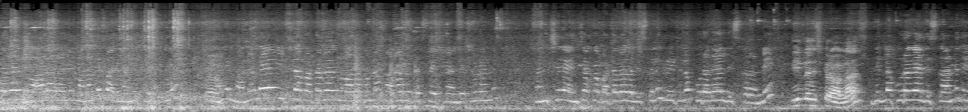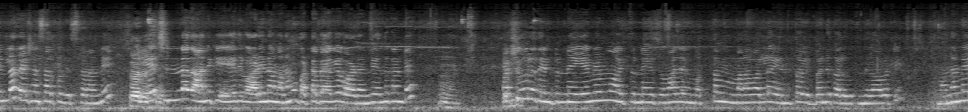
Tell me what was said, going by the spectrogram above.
బట్ట బ్యాగులు వాడాలని మనమే పది మంది చెప్తే కానీ మనమే ఇట్లా బట్ట బ్యాగులు వాడకుండా కవర్లు తెస్తే ఎట్లా అండి? చూడండి. మంచిగా ఎంచక్క బట్ట బ్యాగులు తీసుకెళ్ళి వీటిలో కూరగాయలు తీసుకురండి. దీంట్లో తీసుకురావాలా? దీంట్లో కూరగాయలు తీసుకురండి. దీంట్లో రేషన్ సరుకులు తీసుకురండి. ఏ చిన్న దానికి ఏది వాడినా మనము బట్ట బ్యాగే వాడండి. ఎందుకంటే. పశువులు తింటున్నాయి ఏమేమో అవుతున్నాయి. సమాజానికి మొత్తం మన వల్ల ఎంతో ఇబ్బంది కలుగుతుంది కాబట్టి మనమే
